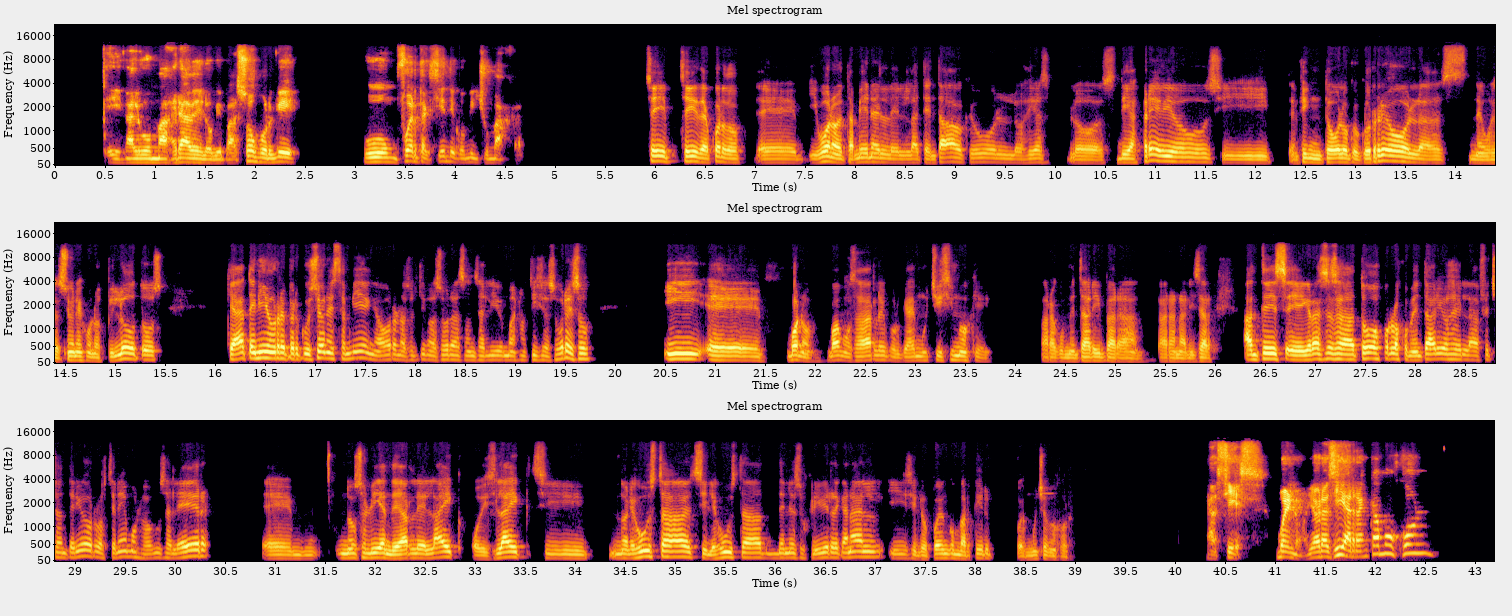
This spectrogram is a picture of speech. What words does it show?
en algo más grave de lo que pasó, porque hubo un fuerte accidente con Mick. Sí, sí, de acuerdo. Eh, y bueno, también el, atentado que hubo los días, los días previos y, en fin, todo lo que ocurrió, las negociaciones con los pilotos, que ha tenido repercusiones también. Ahora en las últimas horas han salido más noticias sobre eso. Y eh, bueno, vamos a darle porque hay muchísimo que, para comentar y para, para analizar. Antes, eh, gracias a todos por los comentarios de la fecha anterior, los tenemos, los vamos a leer. Em, no se olviden de darle like o dislike si no les gusta. Si les gusta, denle suscribir al canal y si lo pueden compartir, pues mucho mejor. Así es. Bueno, y ahora sí, arrancamos con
